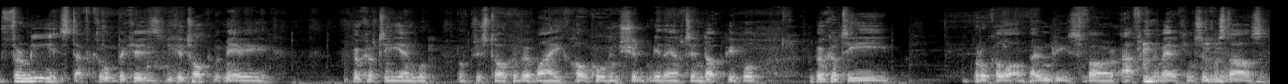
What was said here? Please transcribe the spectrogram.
for me, it's difficult because you could talk about maybe Booker T, and we'll, we'll just talk about why Hulk Hogan shouldn't be there to induct people. Booker T broke a lot of boundaries for African American superstars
